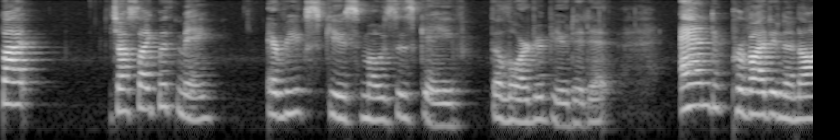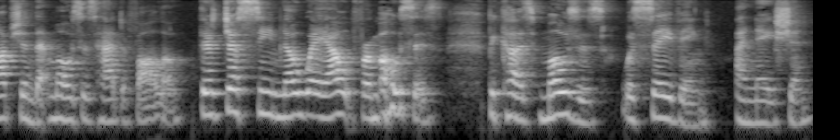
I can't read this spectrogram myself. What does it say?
But just like with me, every excuse Moses gave, the Lord rebuked it and provided an option that Moses had to follow. There just seemed no way out for Moses because Moses was saving a nation.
